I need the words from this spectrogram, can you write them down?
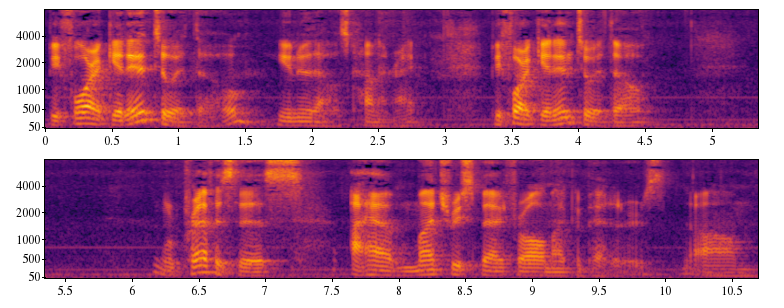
Before I get into it, though, you knew that was coming, right? Before I get into it, though, we'll preface this. I have much respect for all my competitors, um,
